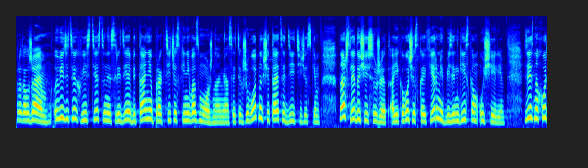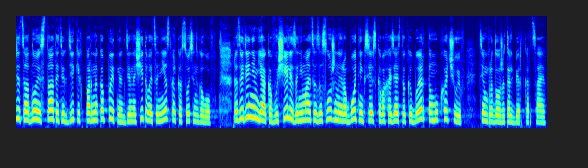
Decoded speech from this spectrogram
Продолжаем. Увидеть их в естественной среде обитания практически невозможно. А мясо этих животных считается диетическим. Наш следующий сюжет о яковоческой ферме в Безингийском ущелье. Здесь находится одно из стад этих диких парнокопытных, где насчитывается несколько сотен голов. Разведением яков в ущелье занимается заслуженный работник сельского хозяйства КБР Тамук Хачуев. Тем продолжит Альберт Карцаев.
